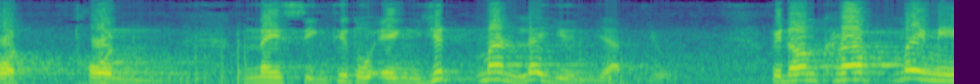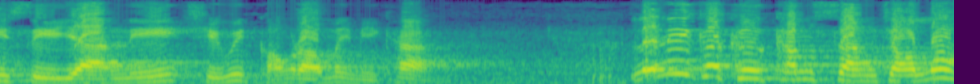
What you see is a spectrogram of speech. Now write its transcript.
อดทน ในสิ่งที่ตัวเองยึดมั่นและยืนหยัดอยู่พี่น้องครับ ไม่มีสี่อย่างนี้ชีวิตของเราไม่มีค่า และนี่ก็คือคำสั่งจากอัลลอฮฺ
